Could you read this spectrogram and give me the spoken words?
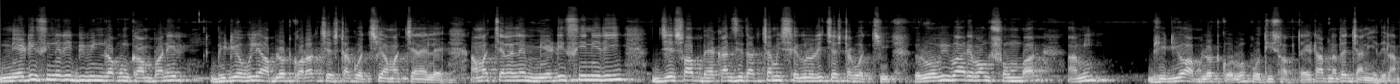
মেডিসিনেরই বিভিন্ন রকম কোম্পানির ভিডিওগুলি আপলোড করার চেষ্টা করছি আমার চ্যানেলে আমার চ্যানেলে মেডিসিনেরই যেসব ভ্যাকান্সি থাকছে, আমি সেগুলোরই চেষ্টা করছি। রবিবার এবং সোমবার আমি ভিডিও আপলোড করব প্রতি সপ্তাহে। এটা আপনাদের জানিয়ে দিলাম।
